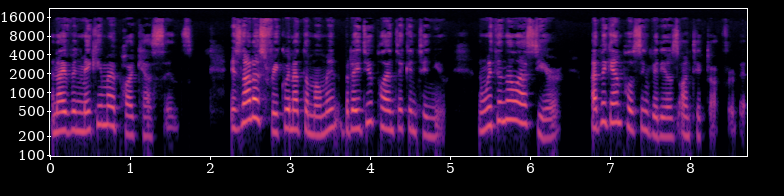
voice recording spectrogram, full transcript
and I've been making my podcast since. It's not as frequent at the moment, but I do plan to continue. And within the last year, I began posting videos on TikTok for a bit.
